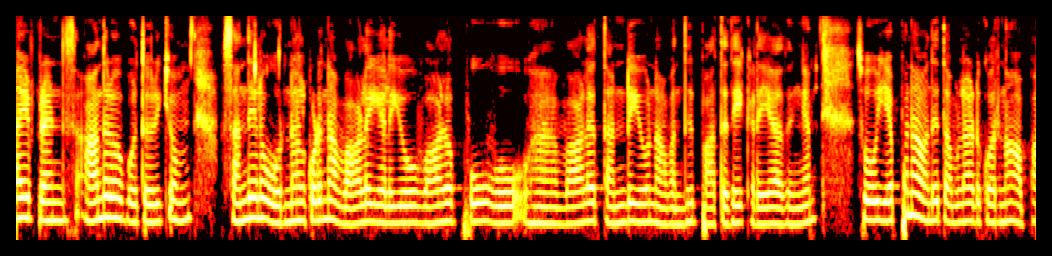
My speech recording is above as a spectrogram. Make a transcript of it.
ஹாய் ஃப்ரெண்ட்ஸ் ஆந்திராவை பொறுத்த வரைக்கும் சந்தையில் ஒரு நாள் கூட நான் வாழை இலையோ வாழைப்பூவோ வாழை தண்டையோ நான் வந்து பார்த்ததே கிடையாதுங்க. ஸோ எப்போ நான் வந்து தமிழ்நாட்டுக்கு வரேனோ அப்போ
